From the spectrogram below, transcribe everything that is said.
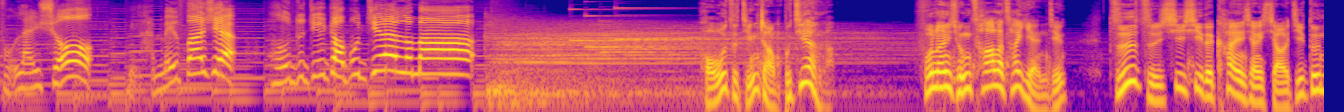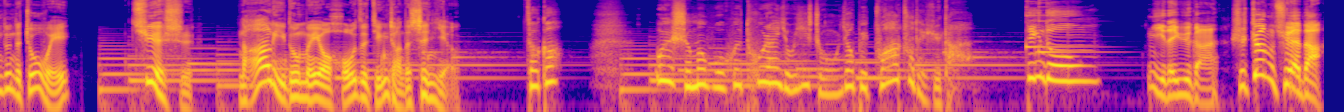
弗兰熊，你还没发现猴子警长不见了吗？”猴子警长不见了。弗兰熊擦了擦眼睛，仔仔细细地看向小鸡墩墩的周围，确实哪里都没有猴子警长的身影。糟糕，为什么我会突然有一种要被抓住的预感？叮咚。你的预感是正确的，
